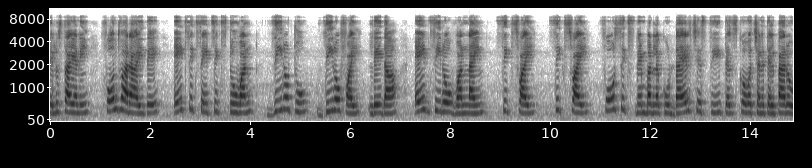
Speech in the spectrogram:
తెలుస్తాయని ఫోన్ ద్వారా అయితే eight six eight six two one zero two zero five లేదా eight zero one nine six five six five four six నెంబర్లకు డయల్ చేసి తెలుసుకోవచ్చని తెలిపారు.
